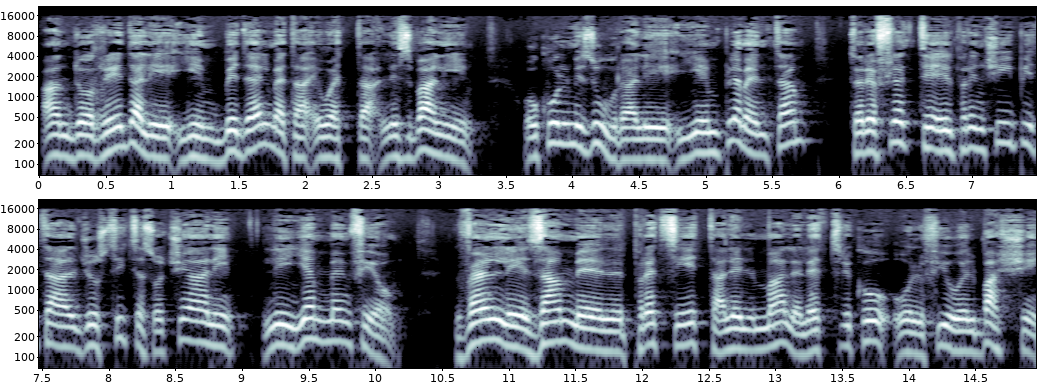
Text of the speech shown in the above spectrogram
għandu r-rieda li jinbidel meta iwettaq l-iżbalji u kull miżura li jimplementa tirrifletti l-prinċipji tal-ġustizzja soċjali li jemmen fihom. Gvern li żamm il-prezzijiet tal-ilma, l-elettriku u l-fjuwil baxxi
